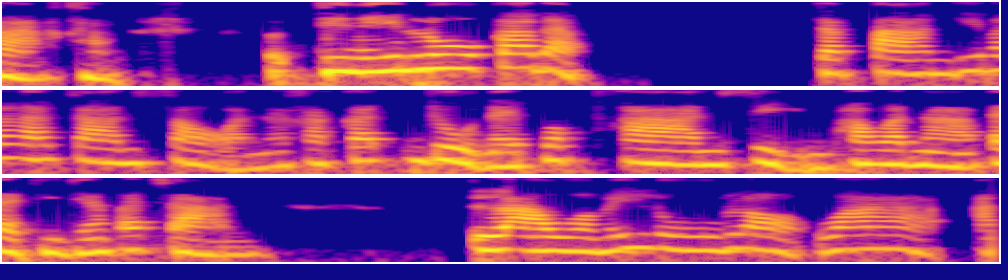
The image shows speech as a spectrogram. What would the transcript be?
ค่ะค่ะทีนี้ลูกก็แบบ จะตามที่พระอาจารย์สอนนะคะ ก็อยู่ในพวกทานศีลภาวนา แต่ทีนี้พระอาจารย์ เราไม่รู้หรอกว่าอ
